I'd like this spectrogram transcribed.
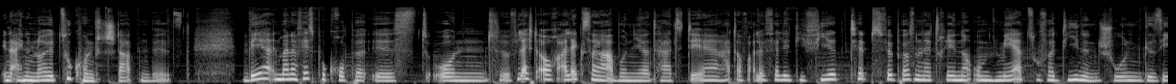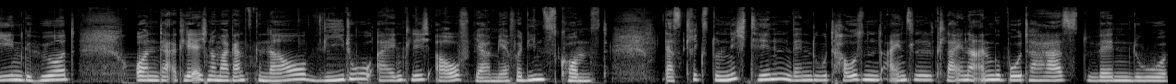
in eine neue Zukunft starten willst. Wer in meiner Facebook-Gruppe ist und vielleicht auch Alexa abonniert hat, der hat auf alle Fälle die vier Tipps für Personal Trainer, um mehr zu verdienen, schon gesehen, gehört. Und da erkläre ich nochmal ganz genau, wie du eigentlich auf ja, mehr Verdienst kommst. Das kriegst du nicht hin, wenn du tausend einzel kleine Angebote hast, wenn du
